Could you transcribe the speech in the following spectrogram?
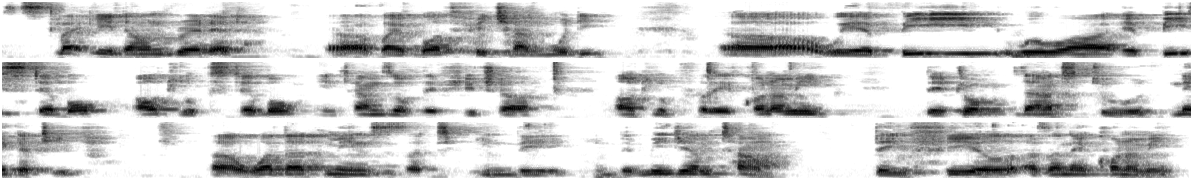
slightly downgraded uh, by both Fitch and Moody. Uh, we a B, we were a B stable, outlook stable in terms of the future outlook for the economy. They dropped that to negative. Uh, what that means is that in the in the medium term, they feel as an economy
